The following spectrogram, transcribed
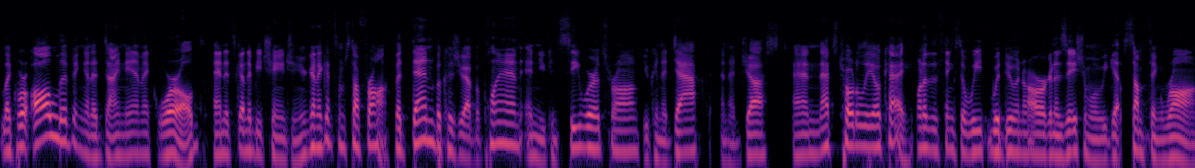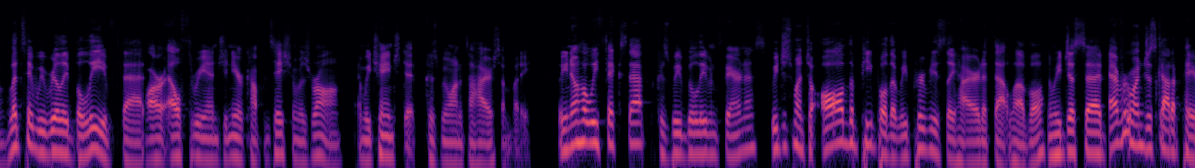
Like we're all living in a dynamic world and it's going to be changing. You're going to get some stuff wrong. But then because you have a plan and you can see where it's wrong, you can adapt and adjust. And that's totally okay. One of the things that we would do in our organization when we get something wrong, let's say we really believed that our L3 engineer compensation was wrong and we changed it because we wanted to hire somebody. But you know how we fixed that? Because we believe in fairness. We just went to all the people that we previously hired at that level and we just said, everyone just got a pay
